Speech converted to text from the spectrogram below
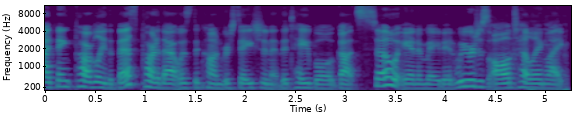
I think probably the best part of that was the conversation at the table It got so animated. We were just all telling like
